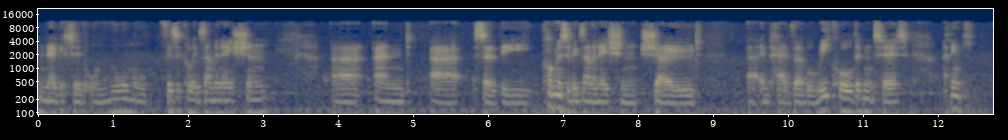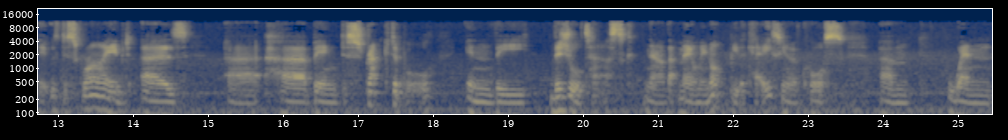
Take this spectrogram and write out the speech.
negative or normal physical examination, uh, and uh, so the cognitive examination showed uh, impaired verbal recall, didn't it? I think it was described as uh, her being distractible in the visual task. Now, that may or may not be the case. You know, of course, um, when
